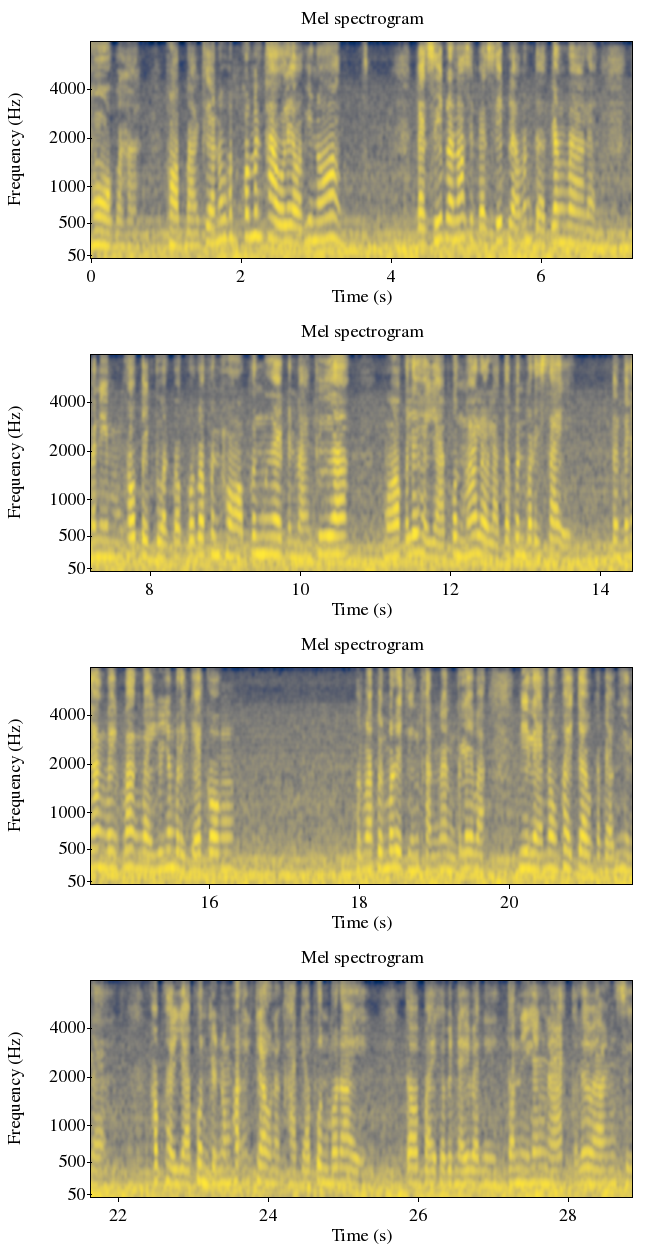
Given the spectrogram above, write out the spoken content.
หอบอะค่ะหอบบางเทื่อนาะคนคนมันเฒ่าแล้วอะพี่น้องแปดสิบแล้วเนาะสิบแปดสิบแล้วมันเกิดยังว่าแหละบันนี้เขาไปตรวจปรากฏว่าเพิ่นหอบเพิ่นเมื่อยเป็นบางเทื่อหมอก็เลยให้ยาพ่นมาแล้วล่ะแต่เพิ่นบ่ได้เพิ่นก็ยังไว้ว่างไว้อยู่ยังบ่ได้แกะกอง เพิ่นว่าเพิ่นบ่ได้ถึงขั้นนั้นก็เลยว่านี่แหละน้องไผ่เจ้าก็แบบนี้แหละ เขาขายยาพ่นจนน้องไผ่เจ้านะขาดยาพ่นบ่ได้ต่อไปก็เป็นไหนแบบนี้ ตอนนี้แห้งหนักก็เลยวาจั่งสิ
